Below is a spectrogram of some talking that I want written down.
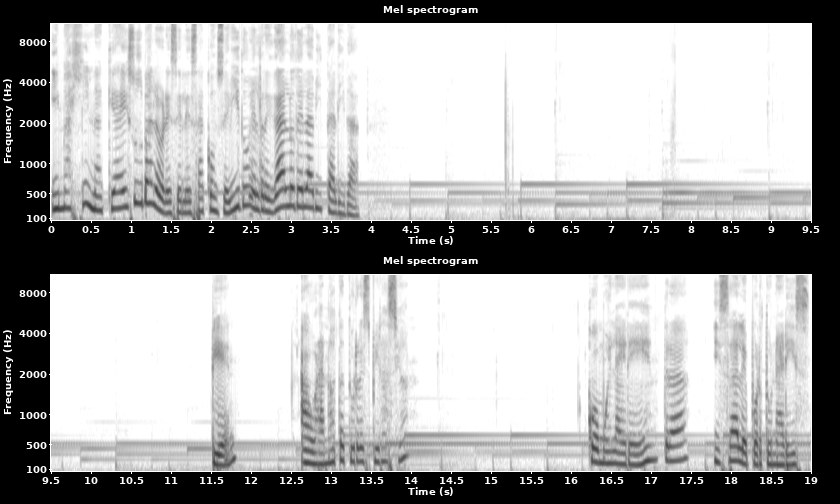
Imagina que a esos valores se les ha concebido el regalo de la vitalidad. Bien, ahora nota tu respiración cómo el aire entra y sale por tu nariz.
